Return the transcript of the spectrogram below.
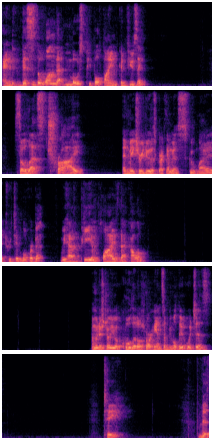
And this is the one that most people find confusing. So let's try and make sure we do this correctly. I'm going to scoop my truth table over a bit. We have P implies that column. I'm going to show you a cool little shorthand some people do, which is take this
